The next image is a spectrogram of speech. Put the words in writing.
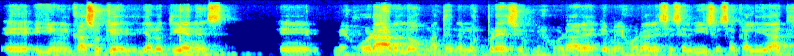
eh, y en el caso que ya lo tienes, eh, mejorarlo, mantener los precios, mejorar, eh, mejorar ese servicio, esa calidad.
